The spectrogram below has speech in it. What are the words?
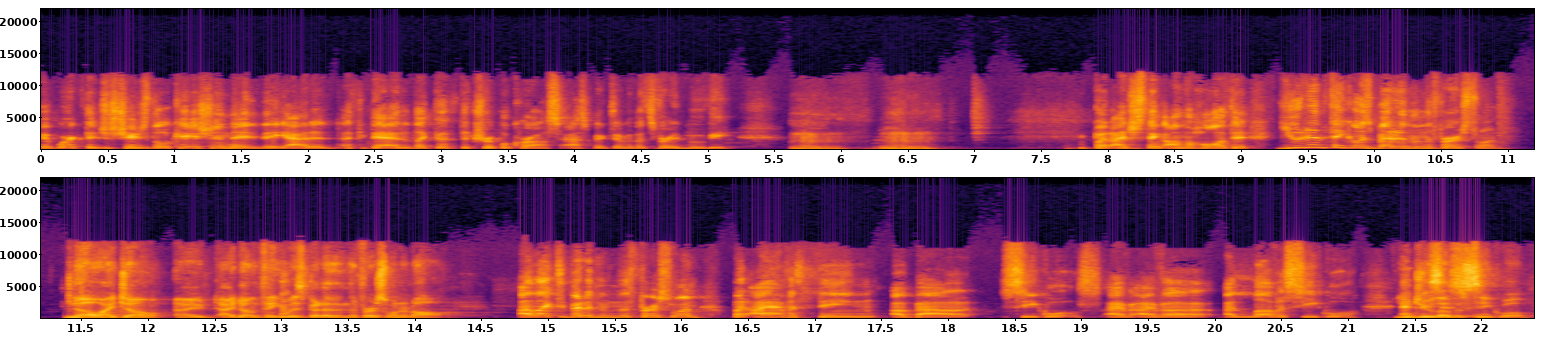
It worked. They just changed the location. They they added. I think they added like the the triple cross aspect of it. That's very movie. hmm hmm But I just think on the whole, you didn't think it was better than the first one. No, I don't. I, I don't think it was better than the first one at all. I liked it better than the first one, but I have a thing about sequels. I have, I have a I love a sequel. You And do love a sequel.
